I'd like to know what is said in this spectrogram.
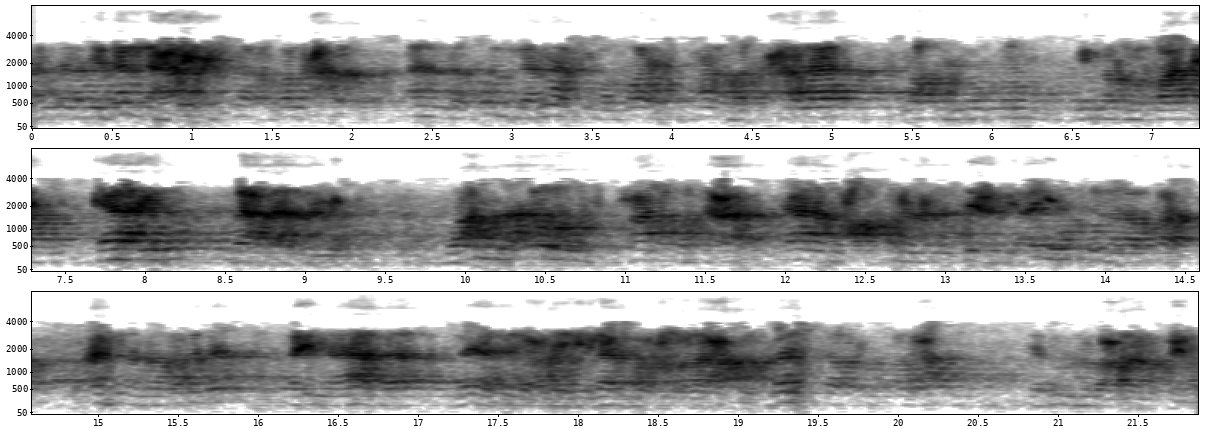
ان الذي دل عليه الشرع والعقل أن كل ما سوى الله سبحانه وتعالى مخلوق من مخلوقاته كائن بعد ان يكون وأما كونه سبحانه وتعالى كان معطلا عن الفعل في أي وقت من الأوقات عندنا ابدا فإن هذا لا يدل عليه لا شرع ولا عقل بل الشرع والعقل يدل على الخير.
